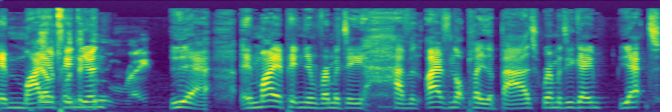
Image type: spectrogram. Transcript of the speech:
in my That was with the opinion, girl, right? Yeah, in my opinion, Remedy haven't. I have not played a bad Remedy game yet.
